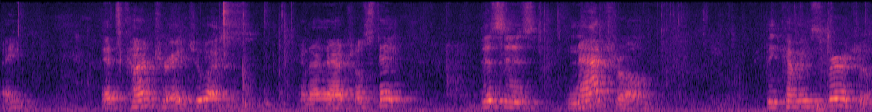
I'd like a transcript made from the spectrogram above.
Right? It's contrary to us in our natural state. This is natural becoming spiritual.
